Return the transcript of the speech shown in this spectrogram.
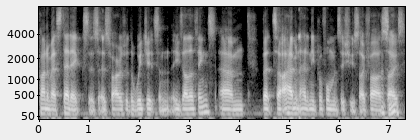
kind of aesthetics as, as far as with the widgets and these other things. Um, but uh, I haven't had any performance issues so far. That's so nice.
